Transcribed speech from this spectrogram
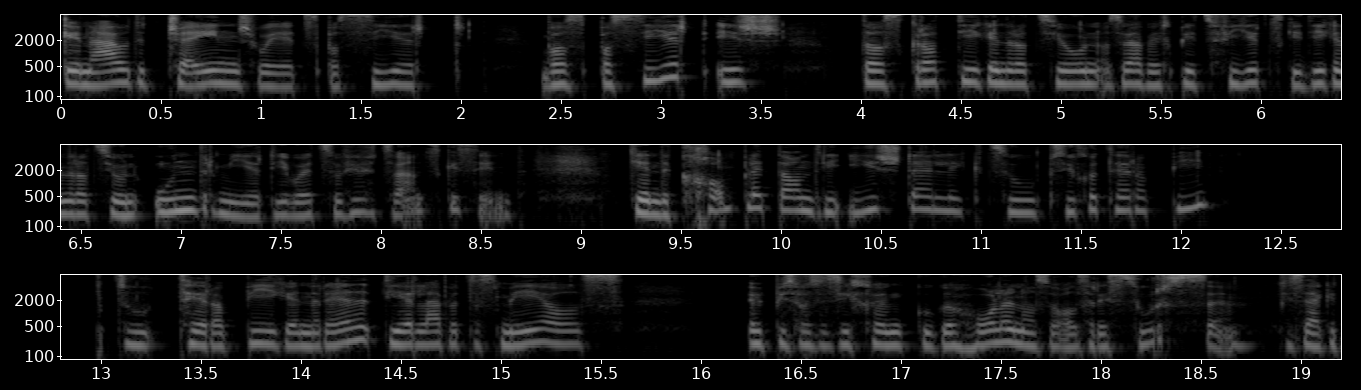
genau der Change, der jetzt passiert. Was passiert ist, dass gerade die Generation, also ich bin jetzt 40, die Generation unter mir, die, die jetzt so 25 sind, die haben eine komplett andere Einstellung zu Psychotherapie, zu Therapie generell. Die erleben das mehr als etwas, was sie sich holen können, also als Ressource. Die sagen,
